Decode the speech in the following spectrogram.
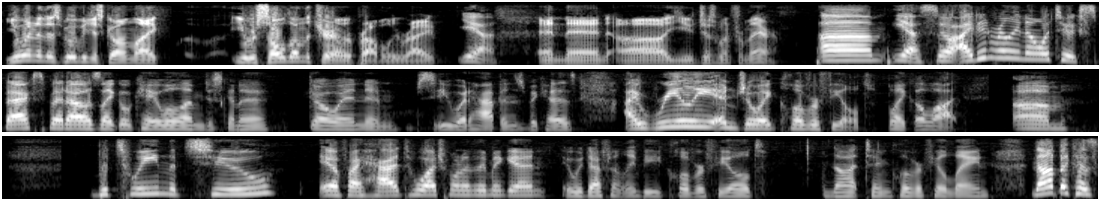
you went into this movie just going like you were sold on the trailer probably, right? yeah. And then uh, you just went from there. Um, yeah. So I didn't really know what to expect, but I was like, okay, well, I'm just gonna go in and see what happens because I really enjoyed Cloverfield like a lot. Um, between the two, if I had to watch one of them again, it would definitely be Cloverfield, not 10 Cloverfield Lane. Not because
